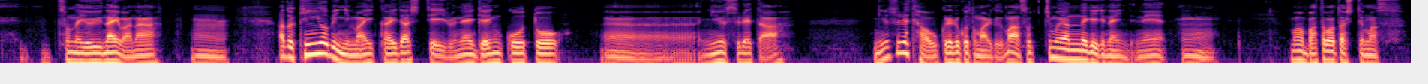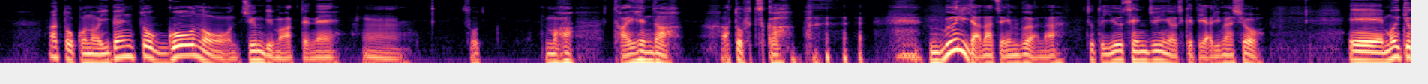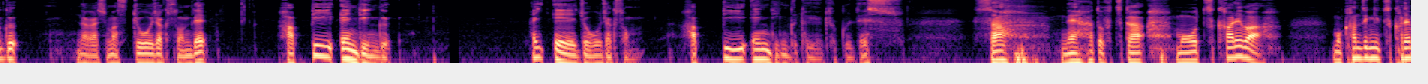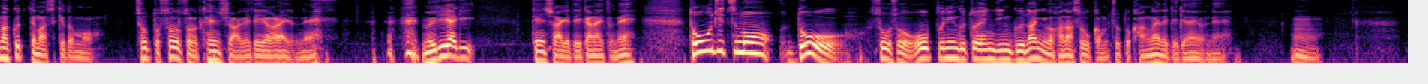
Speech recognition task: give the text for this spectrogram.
そんな余裕ないわな。うん。あと、金曜日に毎回出しているね、原稿と、うーんニュースレター。ニュースレターは遅れることもあるけど、まあ、そっちもやんなきゃいけないんでね。うん。まあ、バタバタしてます。あと、このイベント後の準備もあってね。うん。そ、まあ、大変だ。あと2日。無理だな、全部はな。ちょっと優先順位をつけてやりましょう。えーもう一曲流します。ジョー・ジャクソンで、ハッピーエンディング。はい、えージョー・ジャクソン、ハッピーエンディングという曲です。さあ、ね、あと2日、もう疲れは、もう完全に疲れまくってますけども、ちょっとそろそろテンション上げていかないとね。無理やりテンション上げていかないとね。当日もどう、そうそう、オープニングとエンディング何を話そうかもちょっと考えなきゃいけないよね。うん。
